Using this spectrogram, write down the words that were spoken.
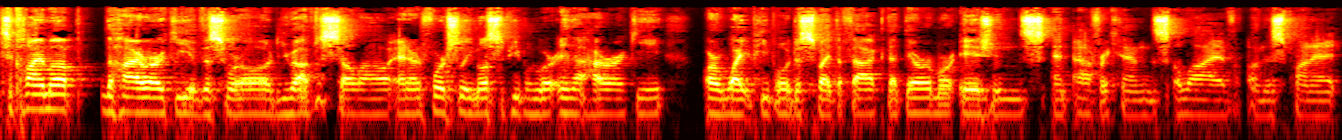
to climb up the hierarchy of this world, you have to sell out, and unfortunately, most of the people who are in that hierarchy are white people, despite the fact that there are more Asians and Africans alive on this planet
